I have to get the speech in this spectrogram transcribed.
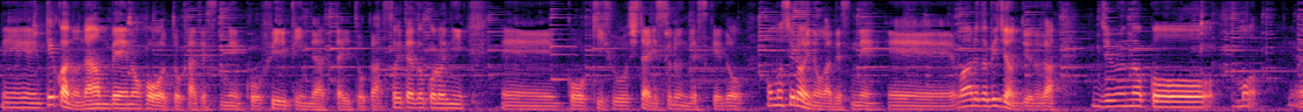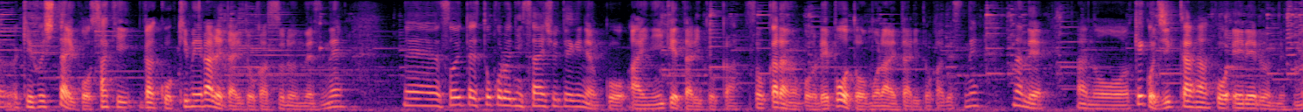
で結構あの南米の方とかですねこうフィリピンであったりとかそういったところに、えー、こう寄付をしたりするんですけど面白いのがですね、えー、ワールドビジョンっていうのが自分のこうも寄付したいこう先がこう決められたりとかするんですね。でそういったところに最終的にはこう会いに行けたりとかそこからのこうレポートをもらえたりとかですねなんであの結構実感がこう得れるんですね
